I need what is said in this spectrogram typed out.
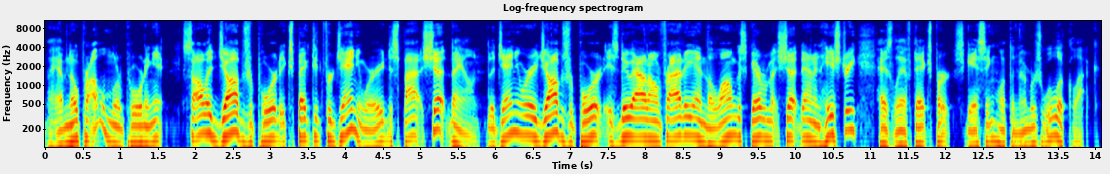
They have no problem reporting it. Solid jobs report expected for January despite shutdown. The January jobs report is due out on Friday, and the longest government shutdown in history has left experts guessing what the numbers will look like.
